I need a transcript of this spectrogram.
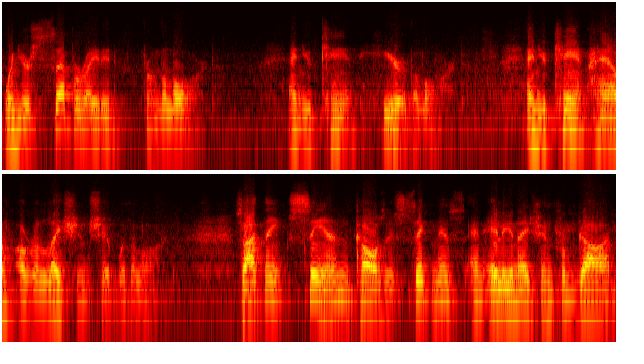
When you're separated from the Lord and you can't hear the Lord and you can't have a relationship with the Lord. So I think sin causes sickness and alienation from God.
